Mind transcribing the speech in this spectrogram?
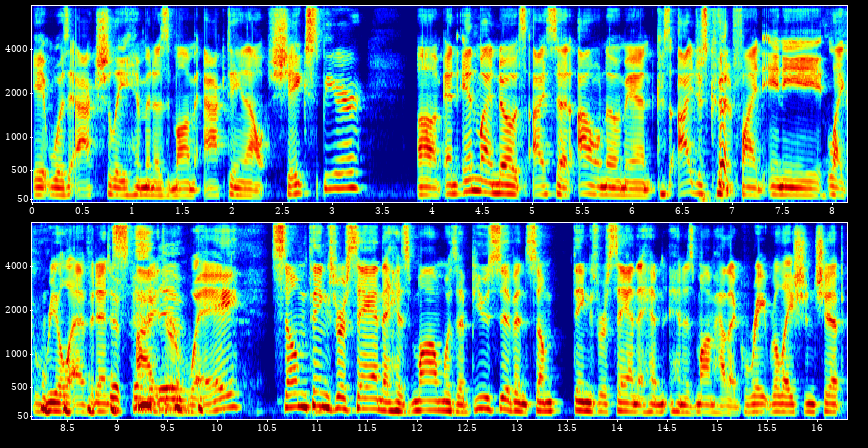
it was actually him and his mom acting out Shakespeare. Um, and in my notes, I said, I don't know, man, because I just couldn't find any like real evidence either way. Some things were saying that his mom was abusive, and some things were saying that him and his mom had a great relationship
